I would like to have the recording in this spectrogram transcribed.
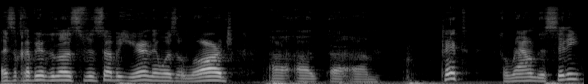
And there was a large uh, uh, uh, um, pit around the city.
